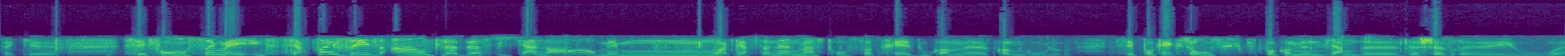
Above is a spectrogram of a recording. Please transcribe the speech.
Fait que c'est foncé, mais certains disent entre le bœuf et le canard, mais moi personnellement, je trouve ça très doux comme euh, comme goût. C'est pas quelque chose, c'est pas comme une viande de, chevreuil ou euh,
